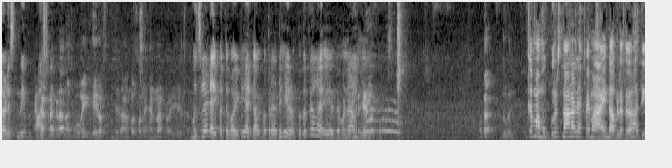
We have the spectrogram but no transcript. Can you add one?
గడుస్తుంది ఇప్పుడు నాకు వైట్ హెయిర్ వస్తుంది దానికోసం హెన్న ట్రై చేశాను. ముసలాడ్ అయిపోతే వైట్ హెయిర్ కాకపోతే రెడ్ హెయిర్ వస్తుందో తెల్ల ఏదేమన్నా హెయిర్ దువ్వెన ఇంకా మా ముగ్గురు స్నానాలు అయిపోయి మా ఆయన అవ్వలేదు. అది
